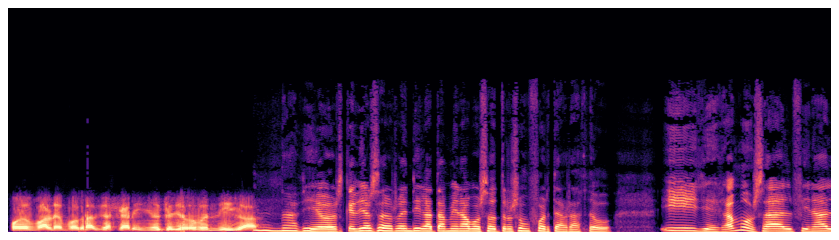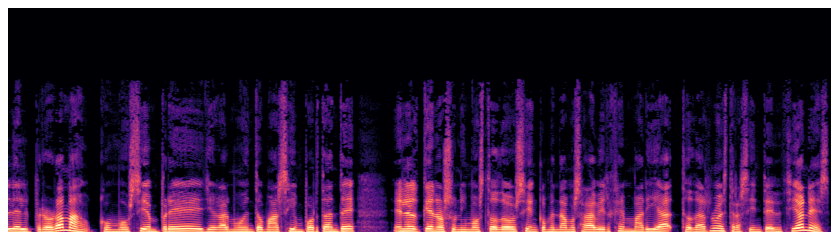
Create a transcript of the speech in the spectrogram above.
pues vale, pues gracias cariño y que Dios os bendiga. Adiós, que Dios os bendiga también a vosotros. Un fuerte abrazo. Y llegamos al final del programa. Como siempre, llega el momento más importante en el que nos unimos todos y encomendamos a la Virgen María todas nuestras intenciones.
